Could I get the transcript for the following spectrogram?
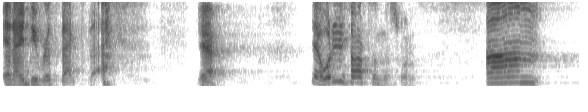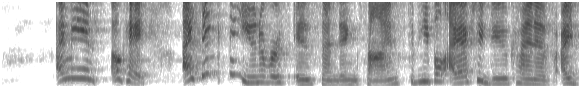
and I do respect that. Yeah. Yeah. What are your thoughts on this one? Um, I mean, okay. I think the universe is sending signs to people. I actually do kind of. I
